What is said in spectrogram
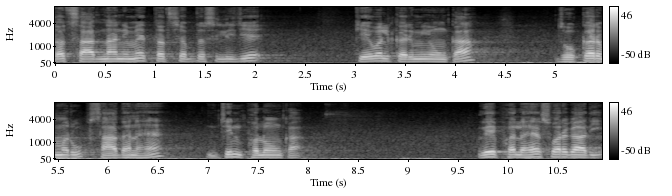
तत्साधनानी में तत्शब्द से लीजिए, केवल कर्मियों का जो कर्म रूप साधन है, जिन फलों का, वे फल है स्वर्ग आदि।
